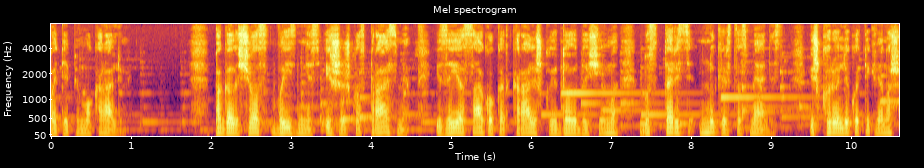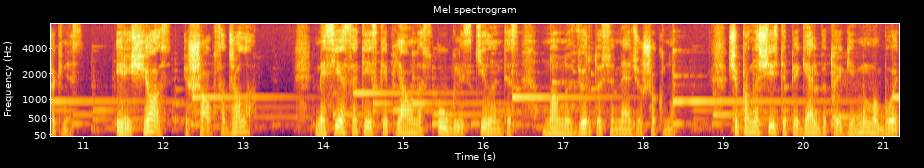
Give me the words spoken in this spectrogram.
patepimo karaliumi. Pagal šios vaizdinės išraiškos prasme, Izaijas sako, kad karališkoji Dovido šeima bus tarsi nukirstas medis, iš kurio liko tik viena šaknis. Ir iš jos išauks atžala. Mesijas ateis kaip jaunas ūglis kylantis nuo nuvirtusių medžių šaknų. Ši pranašystė apie gelbėtojo gimimą buvo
